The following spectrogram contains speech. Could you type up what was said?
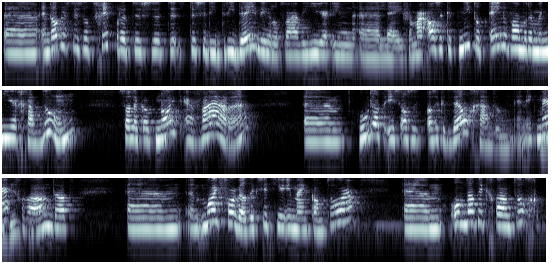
Uh, en dat is dus dat schipperen tussen, tussen die 3D-wereld waar we hier in uh, leven. Maar als ik het niet op een of andere manier ga doen, zal ik ook nooit ervaren um, hoe dat is als, het, als ik het wel ga doen. En ik merk mm -hmm. gewoon dat, um, een mooi voorbeeld, ik zit hier in mijn kantoor, um, omdat ik gewoon toch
